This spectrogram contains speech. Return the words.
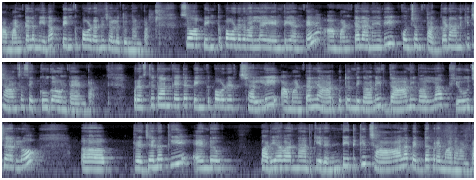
ఆ మంటల మీద పింక్ పౌడర్ని చల్లుతుందంట. సో ఆ పింక్ పౌడర్ వల్ల ఏంటి అంటే ఆ మంటలు అనేది కొంచెం తగ్గడానికి ఛాన్సెస్ ఎక్కువగా ఉంటాయంట. ప్రస్తుతానికైతే పింక్ పౌడర్ చల్లి ఆ మంటల్ని ఆర్పుతుంది కానీ దానివల్ల ఫ్యూచర్లో ప్రజలకి అండ్ పర్యావరణానికి రెండింటికి చాలా పెద్ద ప్రమాదం అంట.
